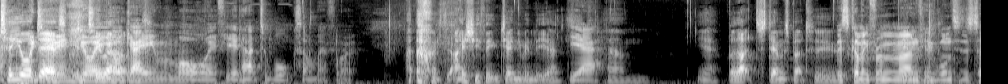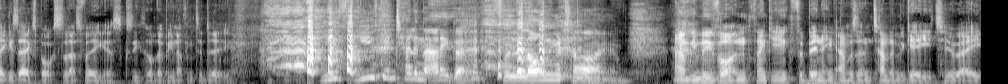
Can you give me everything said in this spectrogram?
to your Would you desk in enjoy two your hours. game more if you'd had to walk somewhere for it? I actually think genuinely yes. Yeah. Um, yeah, but that stems back to this coming from a man who wanted to take his Xbox to Las Vegas because he thought there'd be nothing to do. You've, you've been telling that anecdote for a long time. And we move on. Thank you for binning Amazon Tamlin Magee to a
